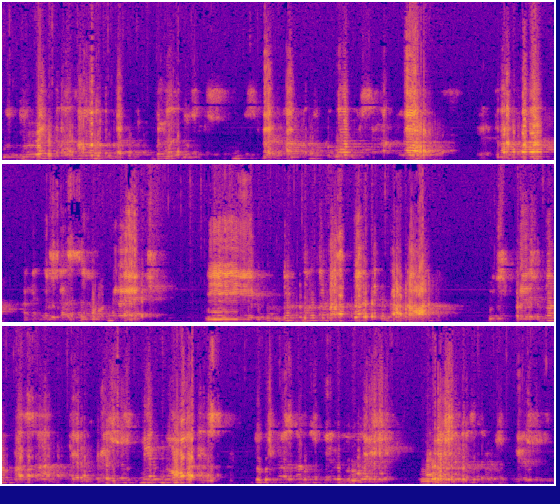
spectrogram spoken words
O produtor vai travando, vai comprando os insumos, vai travando o isso é natural. É travar a negociação a crédito. E, portanto, está bastante travado os preços do ano passado, que eram preços menores do que nós estamos vendo hoje. Hoje nós temos preços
